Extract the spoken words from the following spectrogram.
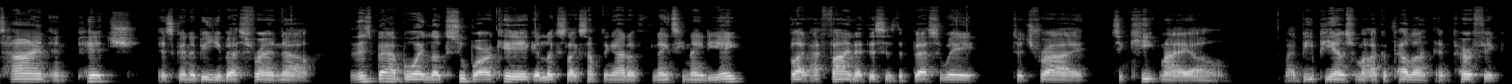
Time, and Pitch. It's going to be your best friend. Now, this bad boy looks super archaic. It looks like something out of 1998. But I find that this is the best way to try to keep my um, my BPMs for my acapella in perfect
